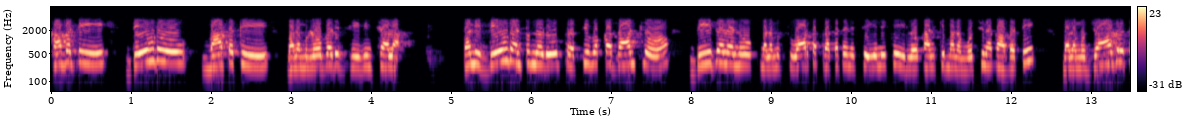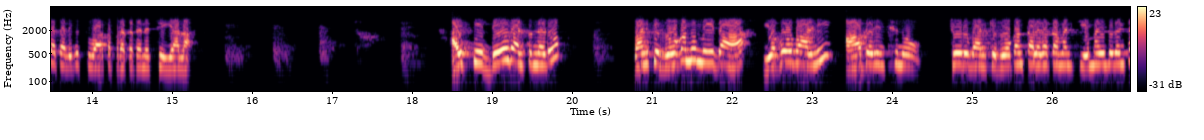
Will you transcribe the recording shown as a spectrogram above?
కాబట్టి దేవుడు మాటకి మనం లోబడి జీవించాల? కానీ దేవుడు అంటున్నాడు ప్రతి ఒక్క దాంట్లో బీదలను మనము స్వార్థ ప్రకటన చేయనికి ఈ లోకానికి మనం వచ్చిన కాబట్టి మనము జాగ్రత్త కలిగి స్వార్థ ప్రకటన చేయాలా? అయితే దేవుడు అంటున్నాడు వానికి రోగము మీద యహో వారిని ఆదరించును. చూడు వానికి రోగం కలగక వానికి ఏమైందంట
